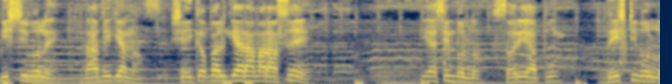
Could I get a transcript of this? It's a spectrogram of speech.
বৃষ্টি বলে, ভাবি কেন? সেই কপাল কি আর আমার আছে? ইয়াসিন বলল, সরি আপু। বৃষ্টি বলল,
